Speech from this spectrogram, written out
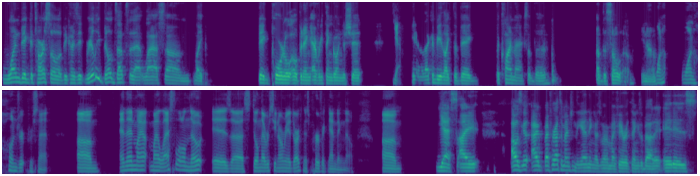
one big guitar solo because it really builds up to that last um like big portal opening, everything going to shit. Yeah. You know, that could be like the big the climax of the of the solo, you know. One one hundred percent. Um, and then my my last little note is uh, still never seen Army of Darkness. Perfect ending though. Um, Yes, I I was I I forgot to mention the ending as one of my favorite things about it. It is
